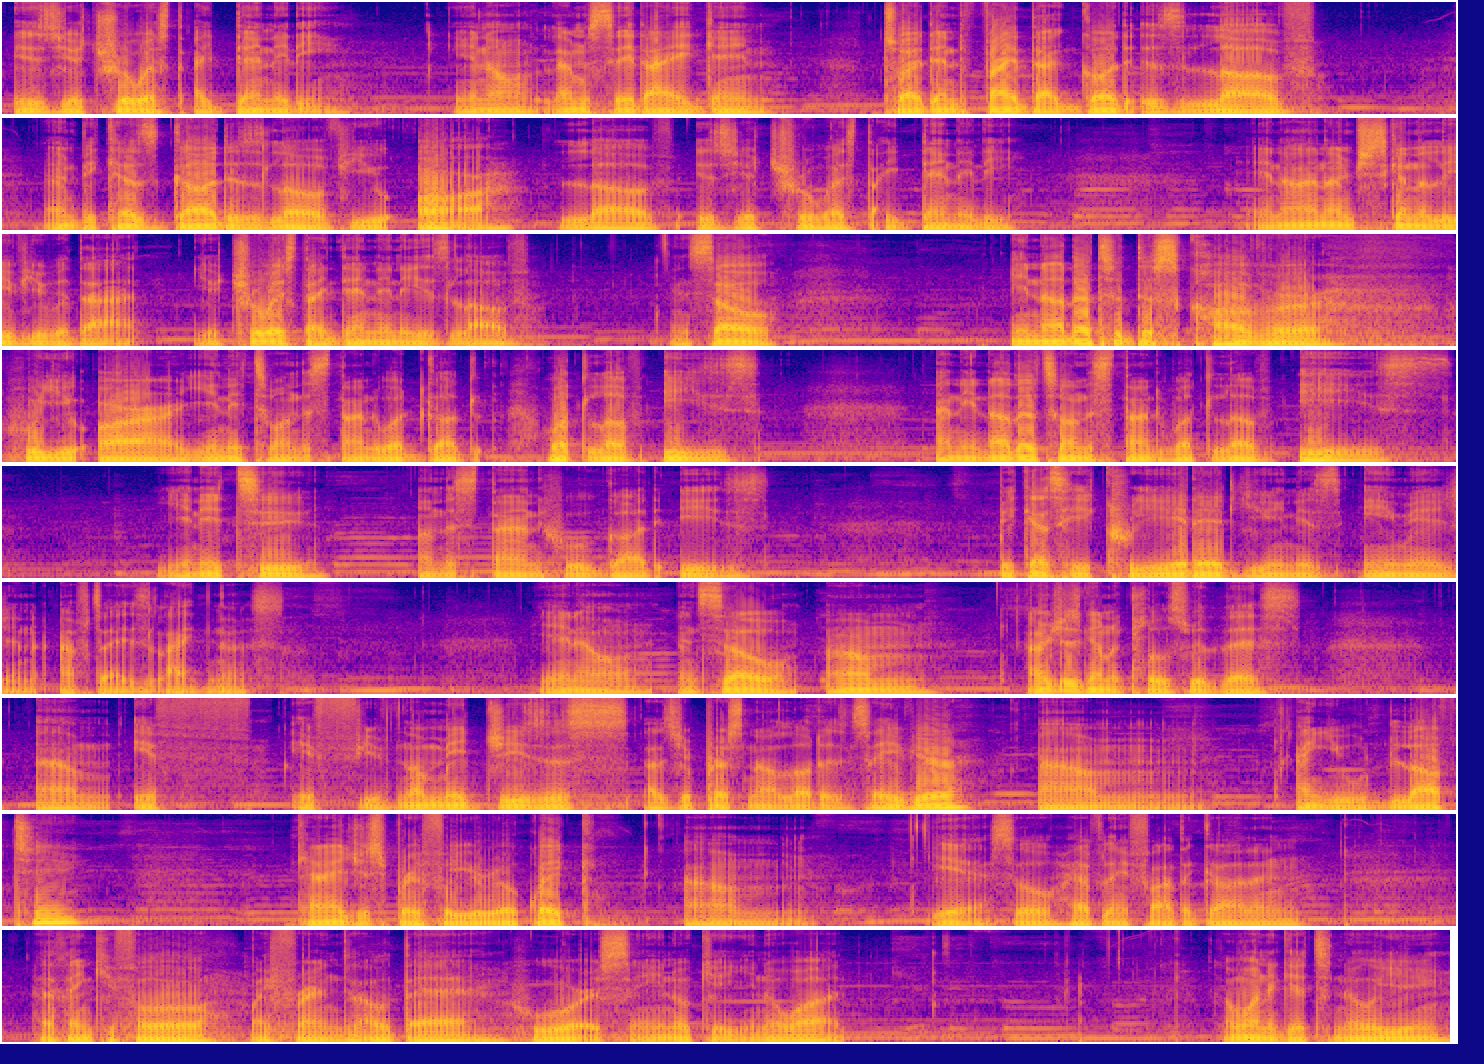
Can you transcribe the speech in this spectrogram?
is your truest identity. You know, let me say that again. To identify that God is love, and because God is love, you are love is your truest identity. You know, and I'm just gonna leave you with that. Your truest identity is love. And so in order to discover who you are, you need to understand what God, what love is. And in order to understand what love is, you need to understand who God is. Because He created you in His image and after His likeness. You know, and so um, I'm just gonna close with this. Um, if if you've not made Jesus as your personal Lord and Savior, um, and you would love to, can I just pray for you real quick? Um, yeah, so Heavenly Father God, and I thank you for my friends out there who are saying, okay, you know what? I want to get to know you.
